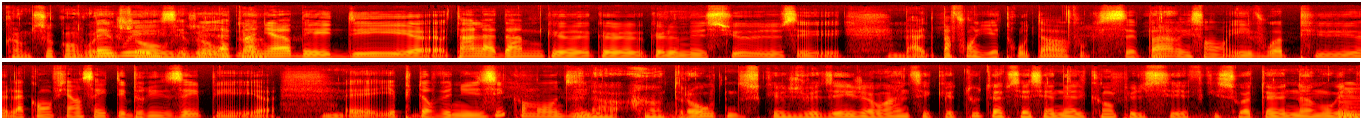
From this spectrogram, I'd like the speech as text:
comme ça qu'on voit Ben les oui, choses. c'est la hein? manière d'aider euh, tant la dame que, que, que le monsieur. C'est Mm. ben, parfois il est trop tard, il faut qu'ils se séparent, ils sont ils voient plus euh, la confiance a été brisée puis euh, Mm. euh, il n'y a plus de revenus comme on dit. Alors, entre autres, ce que je veux dire, Joanne, c'est que tout obsessionnel compulsif, qu'il soit un homme ou une Mhm.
